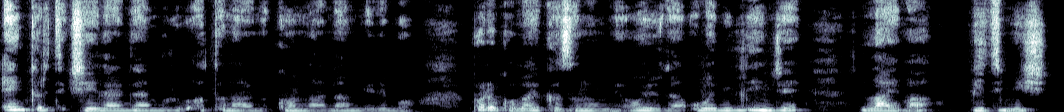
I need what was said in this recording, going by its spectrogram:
en kritik şeylerden bu atlanan konulardan biri bu. Para kolay kazanılmıyor. O yüzden olabildiğince live'a bitmiş,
